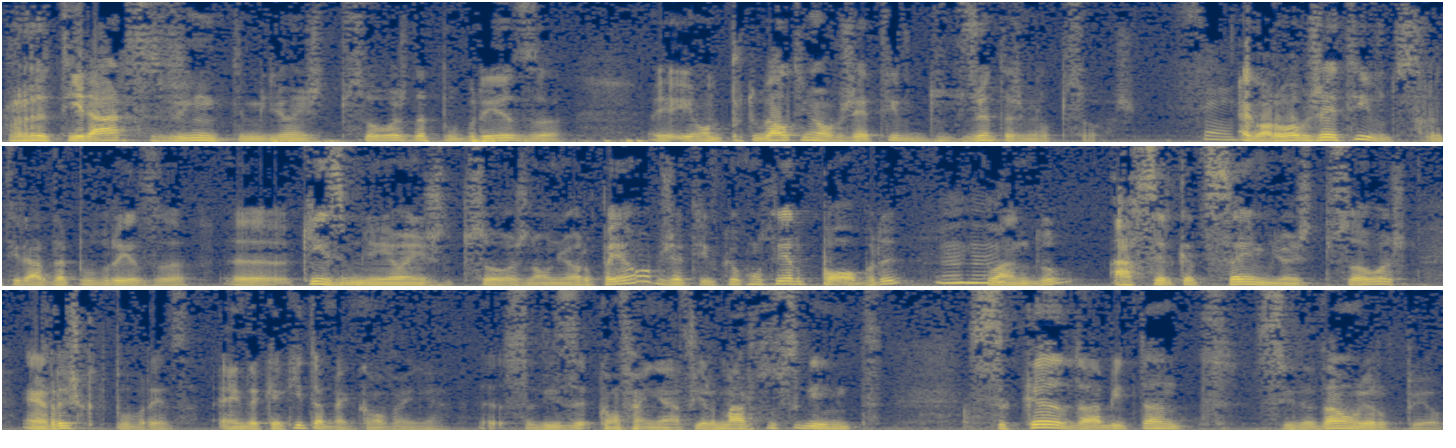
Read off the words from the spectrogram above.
retirar-se 20 milhões de pessoas da pobreza, onde Portugal tinha um objetivo de 200 mil pessoas. Sim. Agora, o objetivo de se retirar da pobreza uh, 15 milhões de pessoas na União Europeia é um objetivo que eu considero pobre uhum. quando há cerca de 100 milhões de pessoas em risco de pobreza. Ainda que aqui também convenha, eh, se diz, convenha afirmar-se o seguinte: se cada habitante cidadão europeu,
